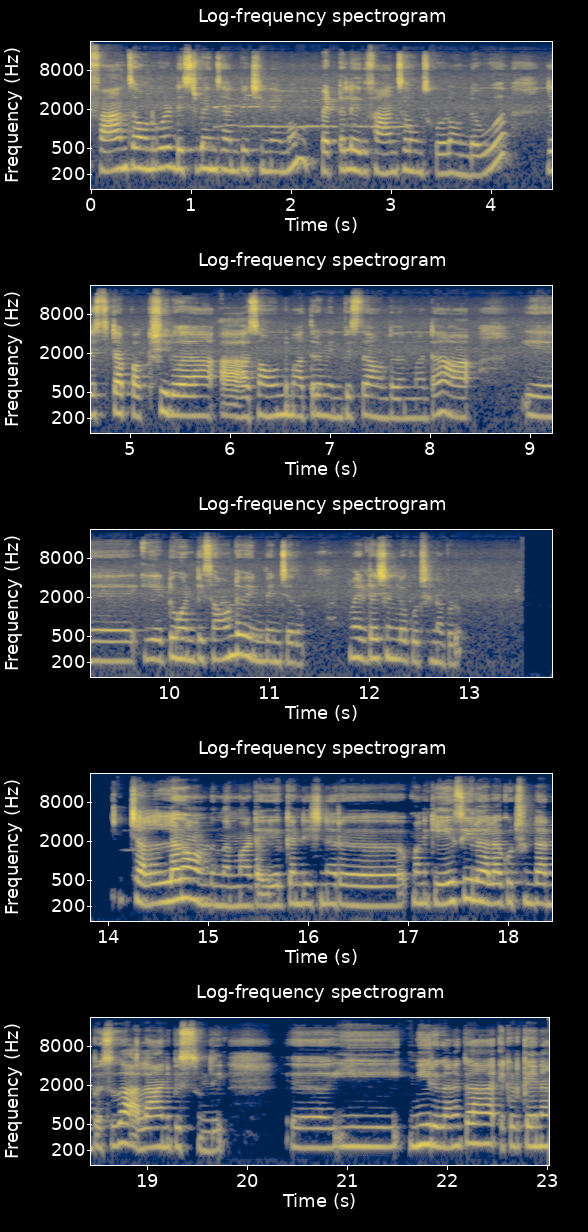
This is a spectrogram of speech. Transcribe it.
ఫ్యాన్ సౌండ్ కూడా డిస్టర్బెన్స్ అనిపించిందేమో. పెట్టలేదు ఫ్యాన్ సౌండ్స్ కూడా ఉండవు. జస్ట్ ఆ పక్షులు ఆ సౌండ్ మాత్రం వినిపిస్తూ ఉంటుంది అనమాట ఏ ఎటువంటి సౌండ్ వినిపించదు మెడిటేషన్లో కూర్చున్నప్పుడు. చల్లగా ఉంటుందన్నమాట. ఎయిర్ కండిషనర్ మనకి ఏసీలో ఎలా కూర్చుంటే అనిపిస్తుందో అలా అనిపిస్తుంది. ఈ మీరు కనుక ఎక్కడికైనా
